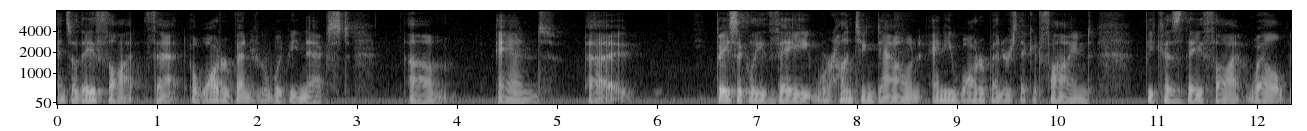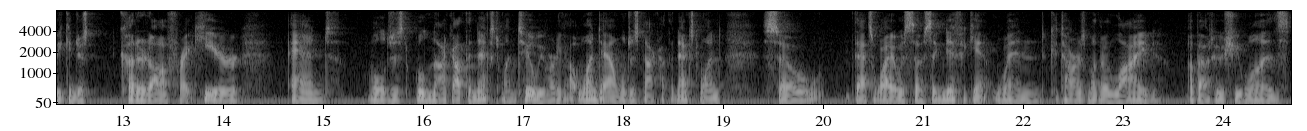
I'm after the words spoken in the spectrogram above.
and so they thought that a waterbender would be next, um, and uh, basically they were hunting down any waterbenders they could find because they thought, well, we can just cut it off right here and we'll just we'll knock out the next one too. We've already got one down. We'll just knock out the next one. So that's why it was so significant when Katara's mother lied about who she was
